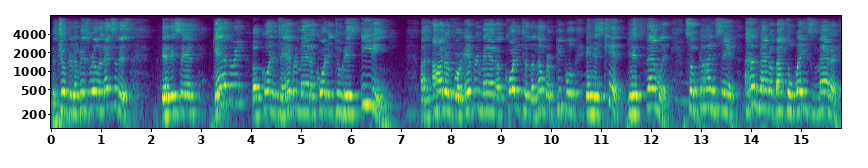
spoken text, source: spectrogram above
The children of Israel in Exodus, it says, gather it according to every man according to his eating an omer for every man according to the number of people in his tent, his family. So God is saying, I'm not about to waste matter.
